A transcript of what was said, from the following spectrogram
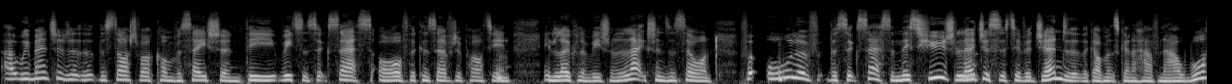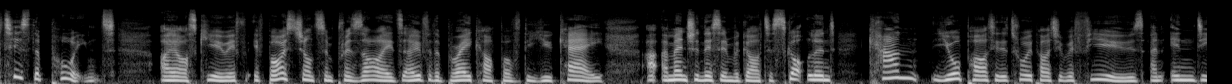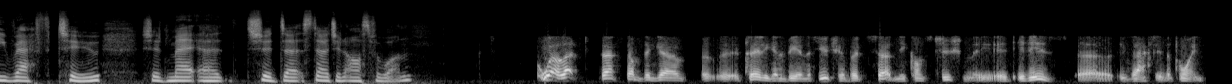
Uh, we mentioned at the start of our conversation the recent success of the Conservative Party in, in local and regional elections and so on. For all of the success and this huge legislative agenda that the government's going to have now, what is the point, I ask you, if, if Boris Johnson presides over the breakup of the UK? Uh, I mentioned this in regard to Scotland. Can your party, the Tory party, refuse an Indy Ref 2 should, uh, should uh, Sturgeon ask for one? Well, that's that's something uh, uh, clearly going to be in the future, but certainly constitutionally, it, it is uh, exactly the point.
